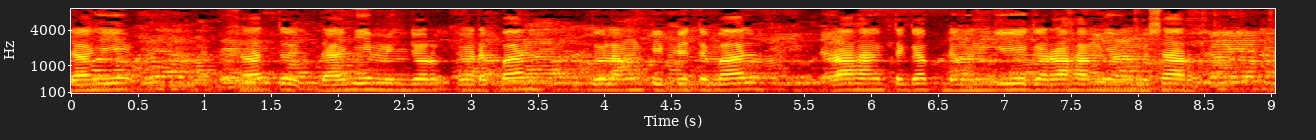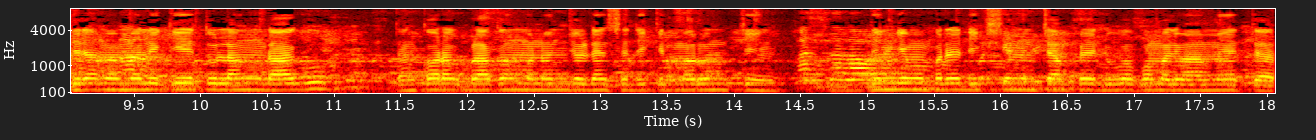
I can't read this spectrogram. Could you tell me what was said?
Dahi satu, dahi menjorok ke depan, tulang pipi tebal, rahang tegap dengan gigi geraham yang besar, tidak memiliki tulang dagu, tengkorak belakang menonjol dan sedikit meruncing. Tinggi memprediksi mencapai 2,5 meter.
